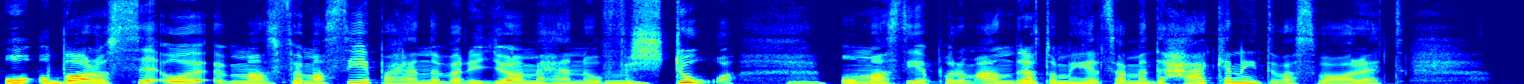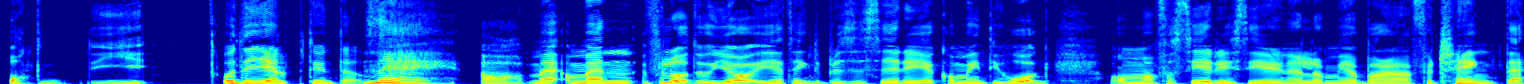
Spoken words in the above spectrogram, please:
Och, och bara se, och man, för man ser på henne vad det gör med henne och Mm. förstå. Och man ser på de andra att de är helt så här, men det här kan inte vara svaret. Och Och det hjälpte ju inte ens. nej, ja, men, men förlåt, och jag, jag tänkte precis säga det, jag kommer inte ihåg om man får se det i serien eller om jag bara förträngt det.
